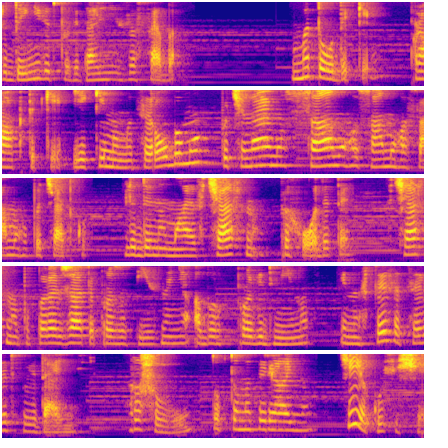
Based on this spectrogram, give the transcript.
людині відповідальність за себе. Методики, практики, якими ми це робимо, починаємо з самого-самого-самого початку. Людина має вчасно приходити, вчасно попереджати про запізнення або про відміну і нести за це відповідальність грошову, тобто матеріальну, чи якусь іще.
